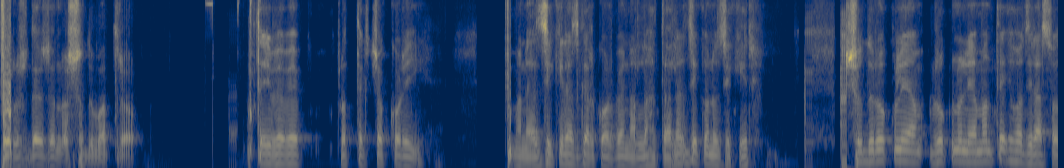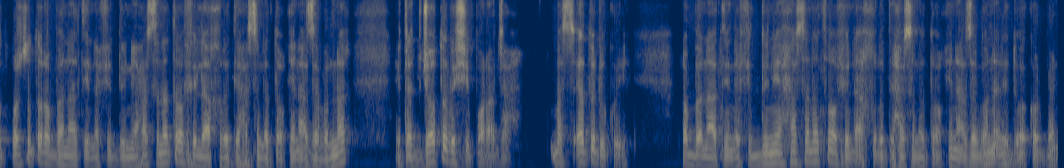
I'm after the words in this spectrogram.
পুরুষদের জন্য শুধুমাত্র। তো এইভাবে প্রত্যেক চক্করেই মানে জিকির আজগার করবেন আল্লাহ তাআলা যে কোনো জিকির। শুধু রুকনুল ইয়াম- রুকনুল ইয়ামান থেকে হজর আসওয়াদ পর্যন্ত রব্বানা আতিনা ফিদ দুনিয়া হাসানাত ওয়া ফিল আখিরাতি হাসানাত ওয়া কিনা আযাবান এটা যত বেশি পড়া যায়, বাস এতটুকুই। দুনিয়া হাসানাত ওয়া ফিল আখিরাতি করবেন।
